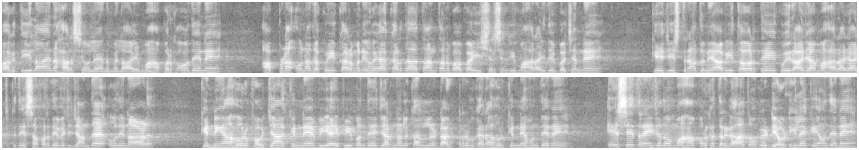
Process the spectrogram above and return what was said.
ਭਗਤੀ ਲਾਇਨ, ਹਰ ਸਿਉ ਲੈਨ ਮਿਲਾਏ। ਮਹਾਪੁਰਖ ਆਉਂਦੇ ਨੇ, ਆਪਣਾ ਉਹਨਾਂ ਦਾ ਕੋਈ ਕਰਮ ਨਹੀਂ ਹੋਇਆ ਕਰਦਾ। ਧੰਨ ਧੰਨ ਬਾਬਾ ਜੀ ਸਿੰਘ ਜੀ ਮਹਾਰਾਜ ਦੇ ਬਚਨ ਨੇ। ਕਿ ਜਿਸ ਤਰ੍ਹਾਂ ਦੁਨਿਆਵੀ ਤੌਰ ਤੇ ਕੋਈ ਰਾਜਾ ਮਹਾਰਾਜਾ ਕਿਤੇ ਸਫ਼ਰ ਦੇ ਵਿੱਚ ਜਾਂਦਾ ਹੈ, ਉਹਦੇ ਨਾਲ ਕਿੰਨੀਆਂ ਹੋਰ ਫੌਜਾਂ, ਕਿੰਨੇ ਵੀਆਈਪੀ ਬੰਦੇ, ਜਰਨਲ ਕਰਨਲ ਡਾਕਟਰ ਵਗੈਰਾ ਹੋਰ ਕਿੰਨੇ ਹੁੰਦੇ ਨੇ। ਇਸੇ ਤਰ੍ਹਾਂ ਹੀ ਜਦੋਂ ਮਹਾਪੁਰਖ ਦਰਗਾਹ ਤੋਂ ਕੋਈ ਡਿਊਟੀ ਲੈ ਕੇ ਆਉਂਦੇ ਨੇ,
